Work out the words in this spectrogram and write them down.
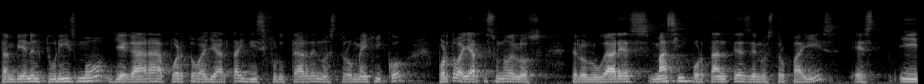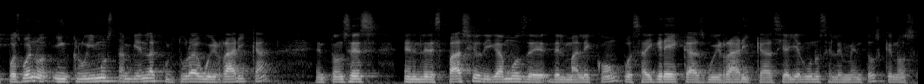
también el turismo llegar a Puerto Vallarta y disfrutar de nuestro México. Puerto Vallarta es uno de los de los lugares más importantes de nuestro país. Es, y pues bueno, incluimos también la cultura wixárika, entonces, en el espacio, digamos, del malecón, pues hay grecas, guirráricas y hay algunos elementos que nos,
